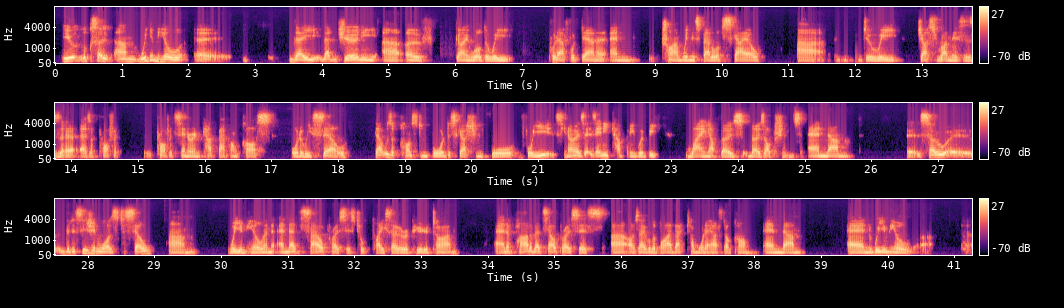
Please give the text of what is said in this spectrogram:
You look so um, William Hill. Uh, they that journey uh, of going well. Do we put our foot down and, try and win this battle of scale? Uh, do we just run this as a as a profit profit center and cut back on costs, or do we sell? that was a constant board discussion for for years. You know, as, as any company would be weighing up those those options, and um, so uh, the decision was to sell um, William Hill, and and that sale process took place over a period of time. And a part of that sale process, uh, I was able to buy back TomWaterhouse.com, and um, and William Hill. Uh,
